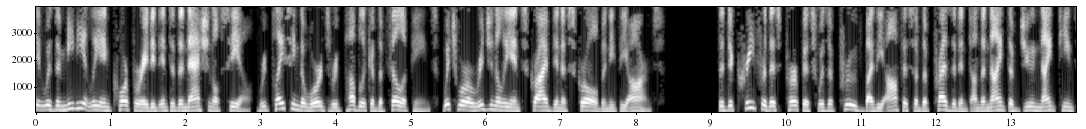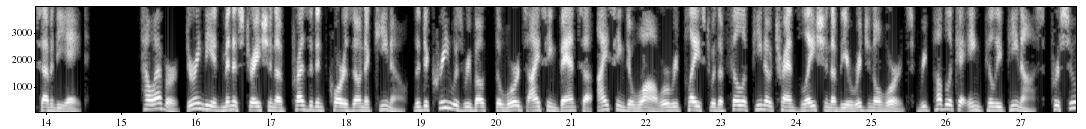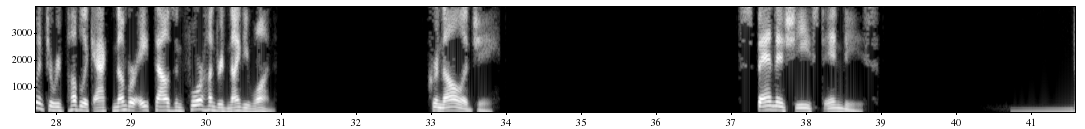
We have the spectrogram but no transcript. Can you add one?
It was immediately incorporated into the national seal, replacing the words Republic of the Philippines, which were originally inscribed in a scroll beneath the arms. The decree for this purpose was approved by the Office of the President on 9 June 1978. However, during the administration of President Corazon Aquino, the decree was revoked. The words Isang Bansa, Isang Diwa were replaced with a Filipino translation of the original words, Republika ng Pilipinas, pursuant to Republic Act No. 8491. Chronology Spanish East Indies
